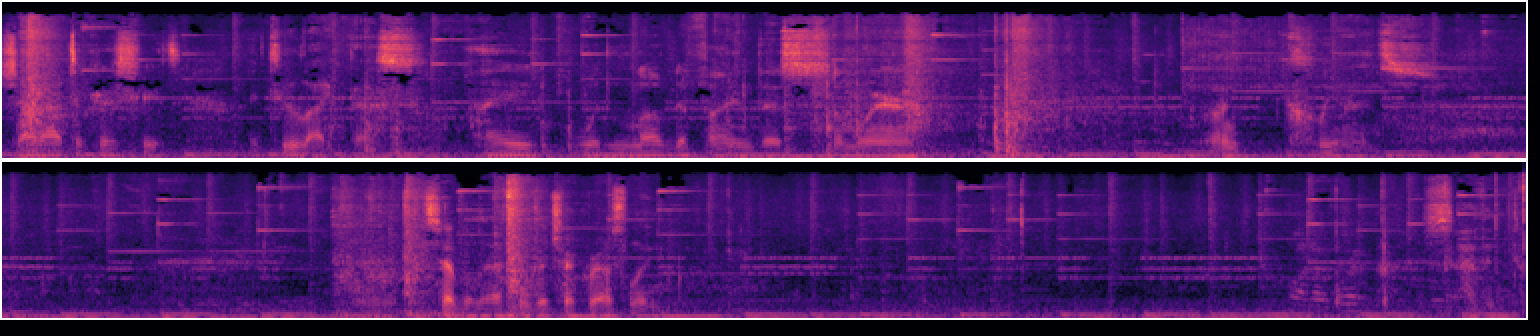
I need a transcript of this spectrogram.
Shout out to Chris Sheets. I do like this. I would love to find this somewhere on clearance. Let's have a laugh and go check wrestling. Seventeen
